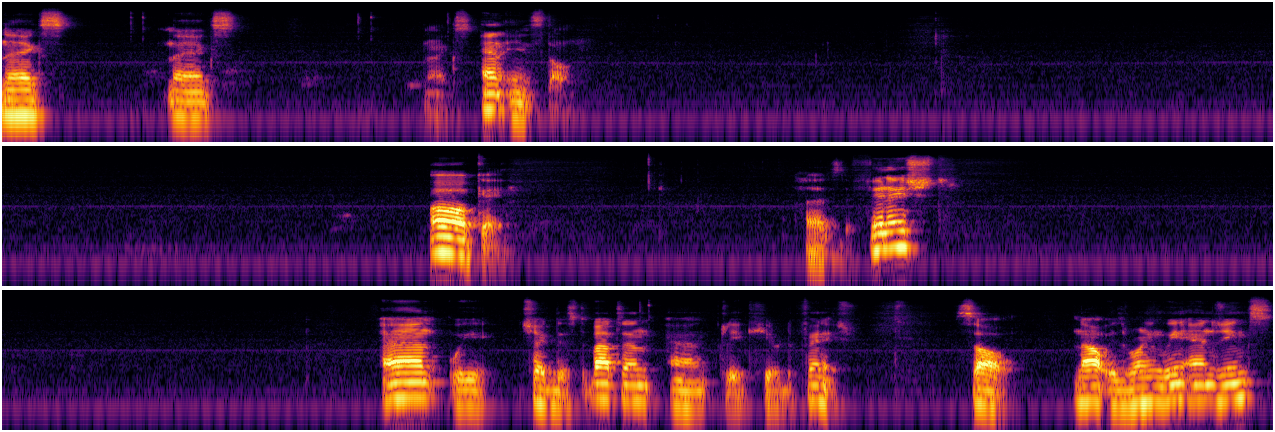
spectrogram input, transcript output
next, next, next, and install. Okay, that's finished. And we check this button and click here to finish. So now it's running Winginx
